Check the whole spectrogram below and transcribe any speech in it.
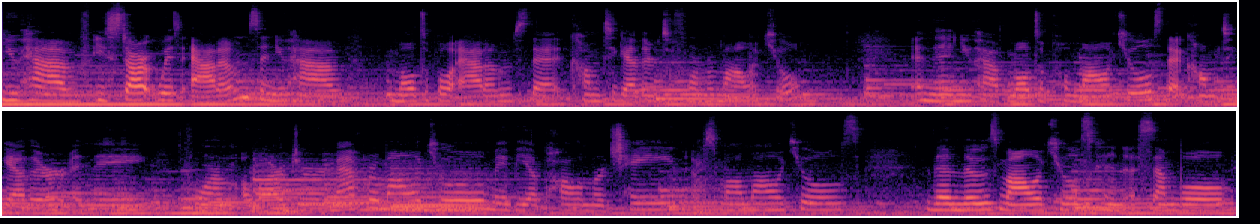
you have, you start with atoms and you have multiple atoms that come together to form a molecule. And then you have multiple molecules that come together and they form a larger macromolecule, maybe a polymer chain of small molecules. Then those molecules can assemble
